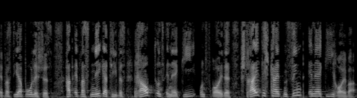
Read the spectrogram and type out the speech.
etwas Diabolisches, hat etwas Negatives, raubt uns Energie und Freude. Streitigkeiten sind Energieräuber.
